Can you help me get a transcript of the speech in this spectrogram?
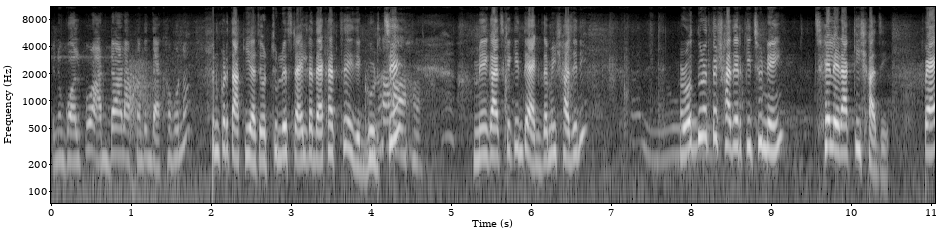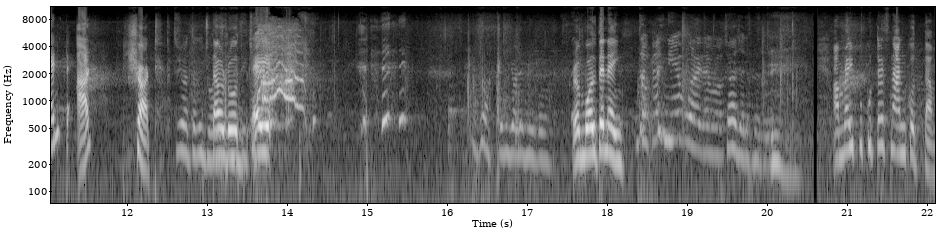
যেন গল্প আড্ডা আর আপনাদের দেখাবো না? ফোন করে তাকিয়ে আছে ওর চুলের স্টাইলটা দেখাচ্ছে এই যে ঘুরছে। মেঘ আজকে কিন্তু একদমই সাজেনি। রোদ্দুরের তো সাজের কিছু নেই। ছেলেরা কি সাজে? প্যান্ট আর শার্ট তাও রোদ এই বলতে নেই। আমরা এই পুকুরটা স্নান করতাম।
